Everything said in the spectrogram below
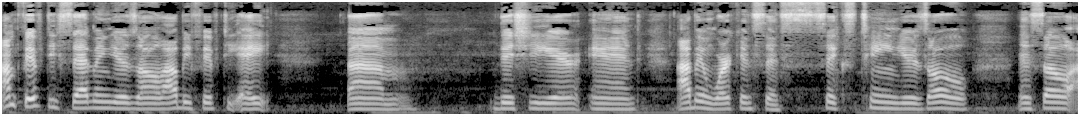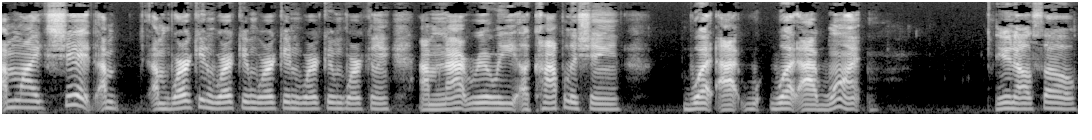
I'm 57 years old. I'll be 58 um, this year, and I've been working since 16 years old. And so I'm like, shit. I'm I'm working, working, working, working, working. I'm not really accomplishing what I what I want. You know, so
